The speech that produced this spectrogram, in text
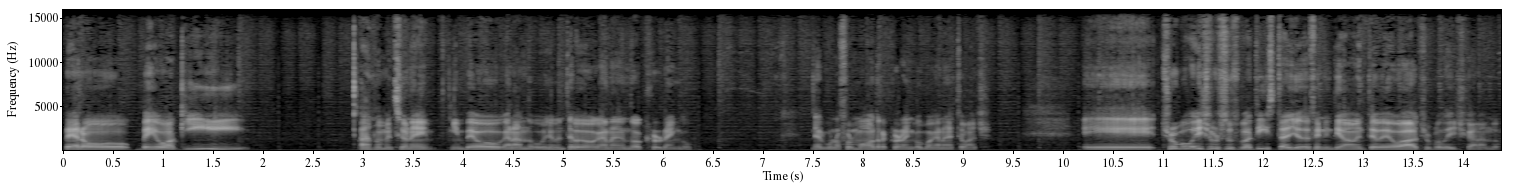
Pero veo aquí Ah, no mencioné quién veo ganando. Obviamente veo ganando a Kurt Angle. De alguna forma u otra, Kurt Angle va a ganar este match. Eh, Triple H versus Batista, yo definitivamente veo a Triple H ganando.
